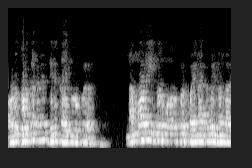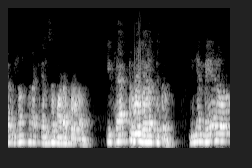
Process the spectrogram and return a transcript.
ಅವರು ದುಡ್ಕೊಂಡ್ರೆ ದಿನಕ್ಕೆ ಐನೂರು ರೂಪಾಯಿ ಇರುತ್ತೆ. ನಮ್ಮವ್ರೆ ಇನ್ನೂರು ಮುನ್ನೂರು ರೂಪಾಯಿ ಫೈನ್ ಹಾಕಿದ್ರು ಇನ್ನೊಂದು ಇನ್ನೊಂದ್ಸಲ ಕೆಲಸ ಮಾಡಕ್ ಹೋಗಲ್ಲ. ಈ ಫ್ಯಾಕ್ಟ್ರಿಗಳು ಹೇಳ್ತಿದ್ರು ನಿನ್ನೆ ಮೇಯರ್ ಅವರು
